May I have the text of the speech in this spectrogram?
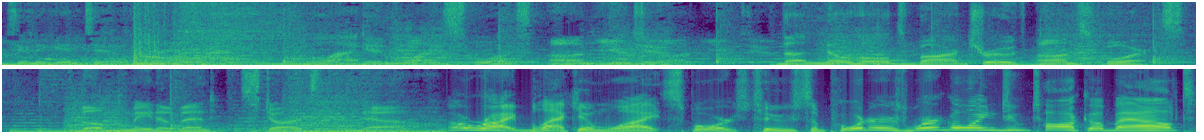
tuning into Black and White Sports on YouTube. The no holds barred truth on sports. The main event starts now. All right, Black and White Sports 2 supporters, we're going to talk about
